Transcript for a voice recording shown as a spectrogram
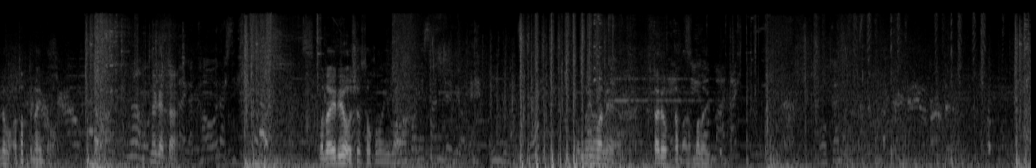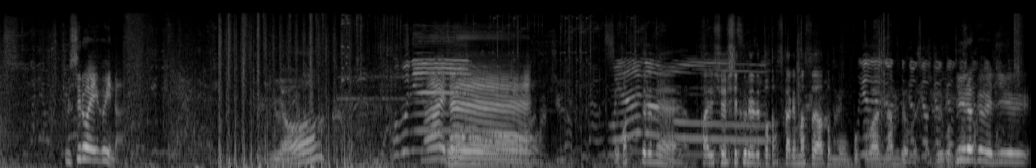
でも当たってないんだ。なかった。まだいるよしそこの岩この岩ね2人おったからまだいる後ろえぐいな。いいいよナイス。おー。お分かってるね。回収してくれると助かります。あともう僕は何秒ですか？15秒16秒。10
